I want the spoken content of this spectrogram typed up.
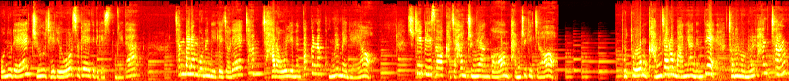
오늘의 주 재료 소개해드리겠습니다. 찬바람 부는 이 계절에 참 잘 어울리는 따끈한 국물면이에요. 수제비에서 가장 중요한 건 반죽이죠. 보통 감자로 많이 하는데 저는 오늘 한창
